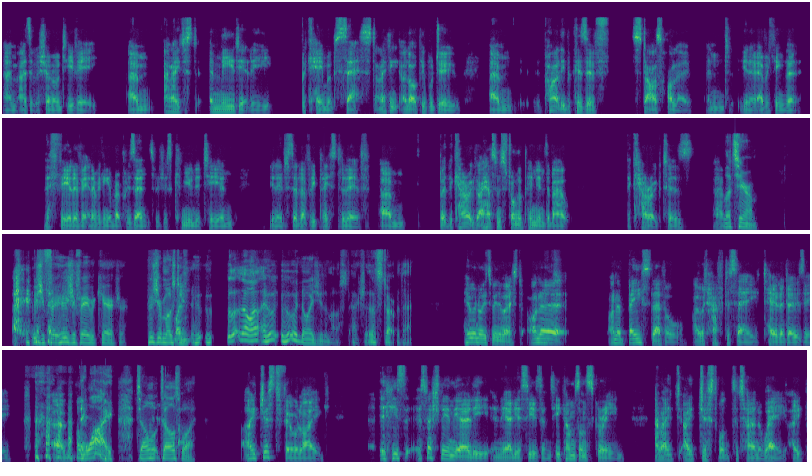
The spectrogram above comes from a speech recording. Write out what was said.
um, as it was shown on TV, um, and I just immediately became obsessed. And I think a lot of people do, um, partly because of Stars Hollow and you know everything that the feel of it and everything it represents, which is community and you know just a lovely place to live. Um, but the character, I have some strong opinions about the characters. Um, Let's hear them. who's your fa- who's your favorite character? Who's your most My- who, who, no who who annoys you the most? Actually, let's start with that. who annoys me the most on a on a base level, I would have to say Taylor Doose. Um, why? Tell tell us why. I just feel like he's especially in the early in the earlier seasons, he comes on screen and I I just want to turn away. I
